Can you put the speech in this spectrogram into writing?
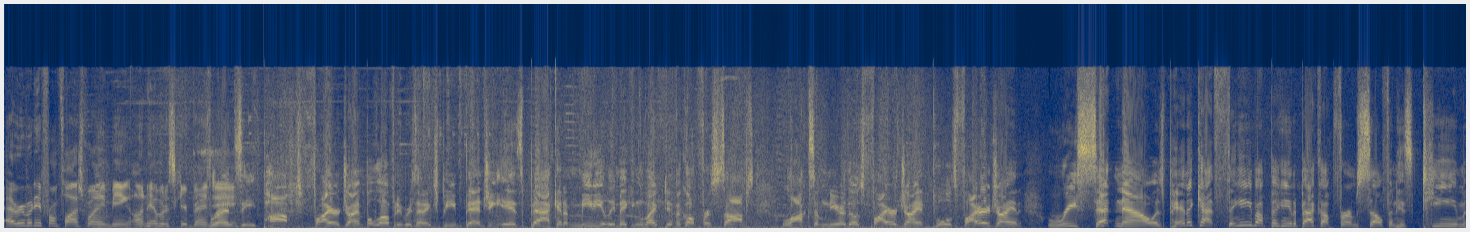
everybody from Flashpoint being unable to scare Benji. Frenzy popped. Fire Giant below 50% HP. Benji is back and immediately making life difficult for Sops. Locks him near those Fire Giant pools. Fire Giant reset now as PandaCat thinking about picking it back up for himself and his team.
